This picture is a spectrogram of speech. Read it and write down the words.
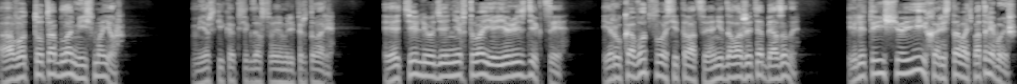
«А вот тут обломись, майор!» Мерзкий, как всегда, в своем репертуаре. «Эти люди не в твоей юрисдикции и руководство ситуации они доложить обязаны. Или ты еще и их арестовать потребуешь?»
